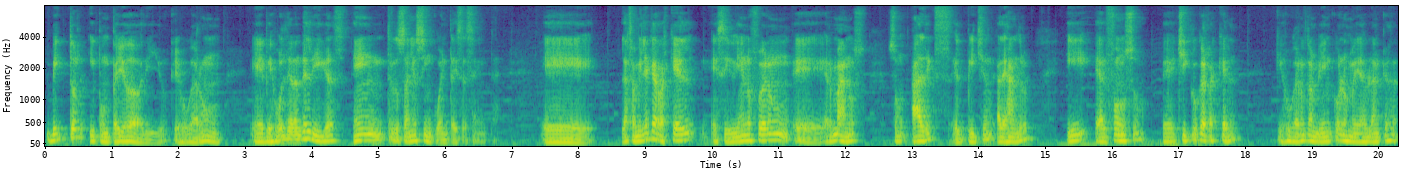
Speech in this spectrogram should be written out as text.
Víctor y Pompeyo de Avarillo, que jugaron eh, béisbol de grandes ligas entre los años 50 y 60. Eh, la familia Carrasquel, eh, si bien no fueron eh, hermanos, son Alex, el pitcher, Alejandro, y Alfonso, Chico Carrasquel, que jugaron también con los Medias Blancas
